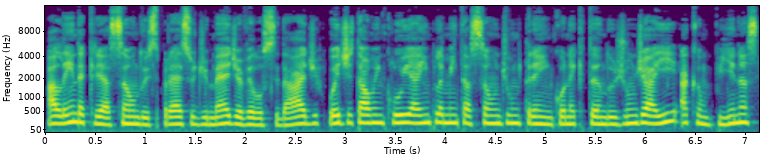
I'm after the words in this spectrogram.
Além da criação do expresso de média velocidade, o edital inclui a implementação de um trem conectando Jundiaí a Campinas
